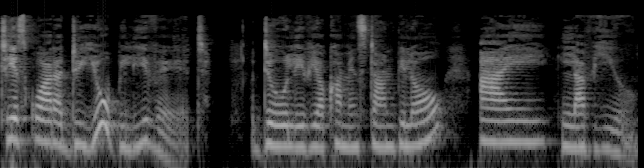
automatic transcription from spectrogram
T Squara, do you believe it? Do leave your comments down below. I love you.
